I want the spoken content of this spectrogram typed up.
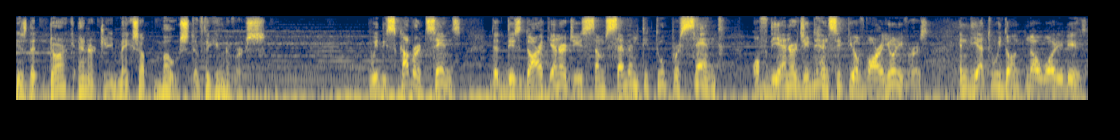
is that dark energy makes up most of the universe. We discovered since that this dark energy is some 72% of the energy density of our universe, and yet we don't know what it is.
